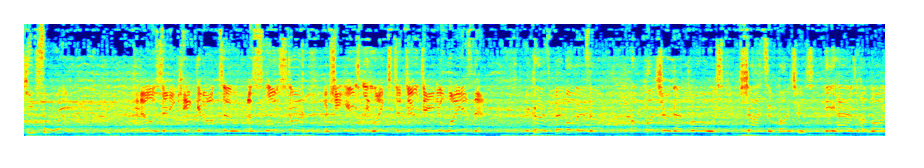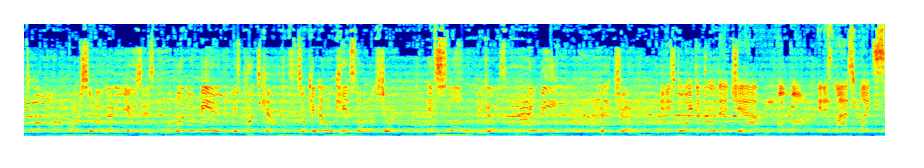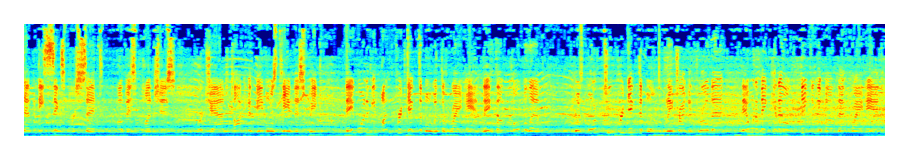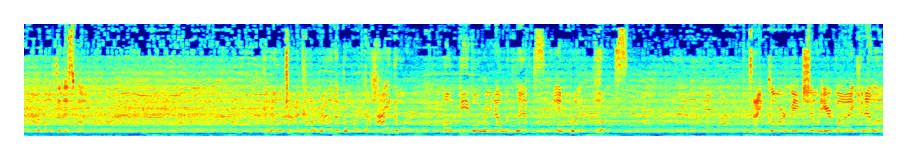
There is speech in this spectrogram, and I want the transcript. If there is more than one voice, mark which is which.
Speaker 1: keeps so well?
Speaker 2: Canelo said he can't get off to a slow start, which he usually likes to do, Daniel. Why is that?
Speaker 3: Because Bivol is a, a puncher that throws shots and punches. He has a large uh, arsenal that he uses, but one of them being his punch count. So Canelo can't start off short and slow because he'll be backtrailing.
Speaker 4: And he's going to throw that jab a lot. In his last fight, 76% of his punches were jabs. Talking to Bivol's team this week, they want to be unpredictable with the right hand. They felt Kovalev was more too predictable when he tried to throw that. They want to make Canelo thinking about that right hand for most of this fight.
Speaker 1: Canelo trying to come around the guard, the high guard of Bivol right now with lefts and right hooks.
Speaker 2: Tight guard being shown here by Canelo.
